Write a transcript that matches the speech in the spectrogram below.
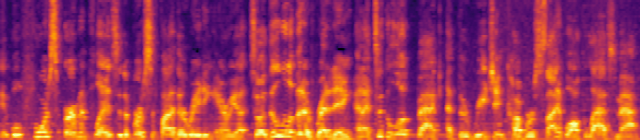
it will force urban players to diversify their raiding area. So I did a little bit of redditing and I took a look back at the region cover Sidewalk Labs map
